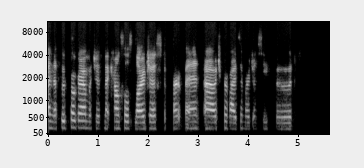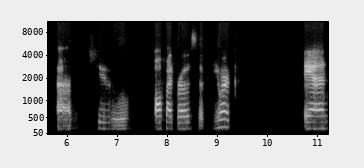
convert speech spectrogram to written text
in the food program, which is Met Council's largest department, uh, which provides emergency food um, to all five boroughs of New York. And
